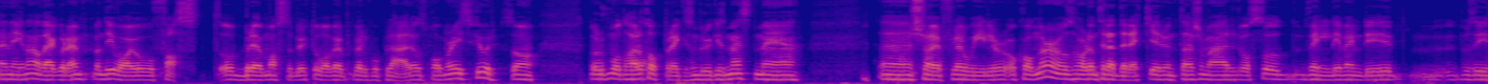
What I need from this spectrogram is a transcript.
den ene hadde jeg glemt, men de var jo fast og ble massebrukt og var veldig, veldig populære hos Maurice i fjor. Så når du på en måte har et topprekke som brukes mest, med uh, Shifley, Wheeler og Connor, og så har du en tredje rekke rundt der som er også veldig, veldig si,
